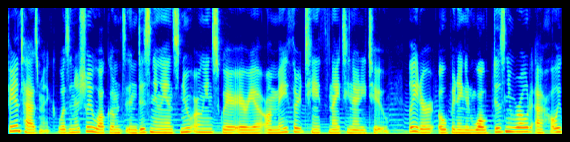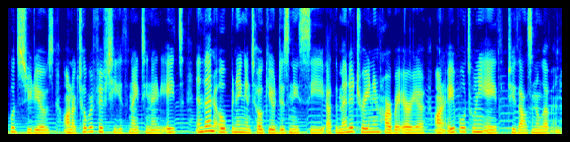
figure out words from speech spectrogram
Fantasmic was initially welcomed in Disneyland's New Orleans Square area on May 13, 1992, later opening in Walt Disney World at Hollywood Studios on October 15, 1998, and then opening in Tokyo Disney Sea at the Mediterranean Harbor area on April 28, 2011.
